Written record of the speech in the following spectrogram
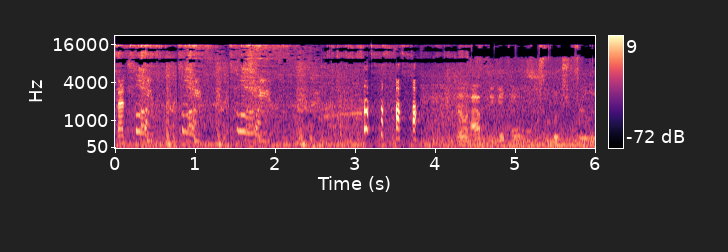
That's cheap, cheap, cheap. Don't have to get this. It looks really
